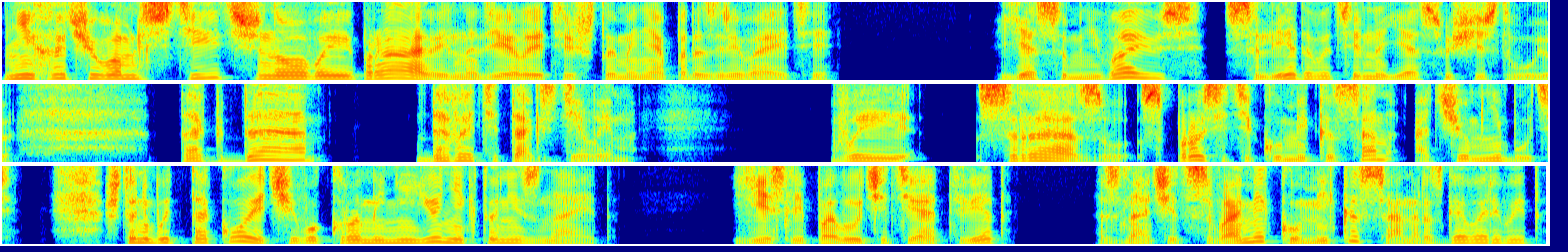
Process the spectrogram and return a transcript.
Не хочу вам льстить, но вы правильно делаете, что меня подозреваете. Я сомневаюсь, следовательно, я существую. Тогда давайте так сделаем. Вы сразу спросите Кумика-сан о чем-нибудь. Что-нибудь такое, чего кроме нее никто не знает. Если получите ответ, значит, с вами Кумика-сан разговаривает.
